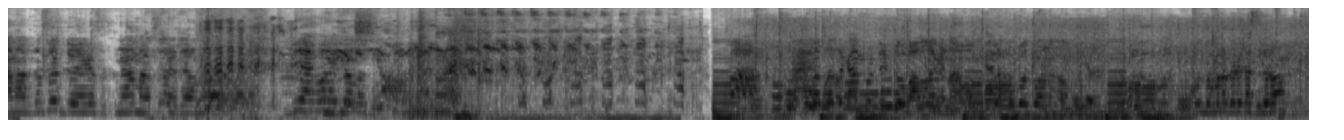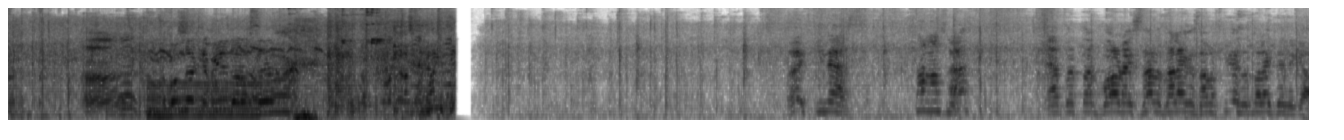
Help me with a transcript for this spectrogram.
আমার তো চোদ্দ হয়ে গেছে তুমি আমার চোদ্দ বিয়া করে গেল কাম করতে একটু ভালো লাগে না ও বন্ধু মনে করে কাজ করো। বন্ধু একটা কিনাস? তোর বড় সাল জ্বালাই গেছে তুই এসে জ্বালাইতে লেগা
